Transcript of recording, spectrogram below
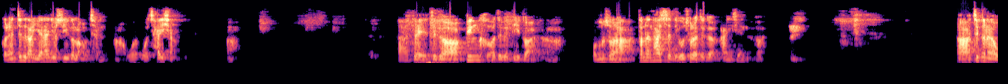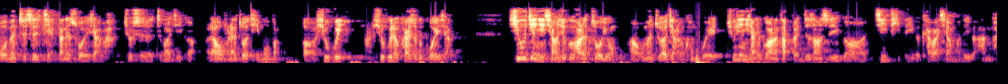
可能这个地方原来就是一个老城啊，我我猜想啊啊，对这个滨河这个地段啊，我们说了，当然它是留出了这个暗线的啊啊，这个呢，我们只是简单的说一下吧，就是这么几个，然后我们来做题目吧。哦，修规啊，修规呢，快速的过一下。修建性详细规划的作用啊，我们主要讲了控规。修建性详细规划呢，它本质上是一个具体的一个开发项目的一个安排，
